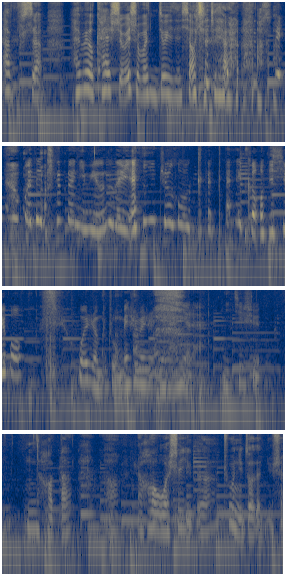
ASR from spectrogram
哎，不是，还没有开始，为什么你就已经笑成这样了？我在听了你名字的原因之后，可太搞笑，我忍不住。没事没事，你来你来，你继续。嗯，好的，啊，然后我是一个处女座的女生，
